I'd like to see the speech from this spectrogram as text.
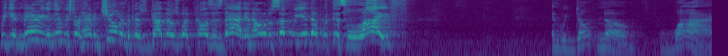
we get married and then we start having children because God knows what causes that. And all of a sudden we end up with this life and we don't know why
